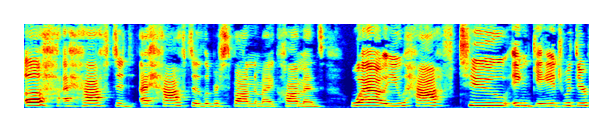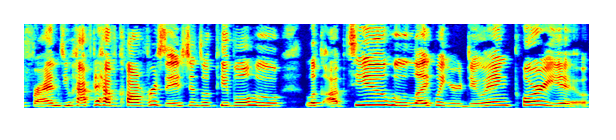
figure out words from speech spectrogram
ugh, I have to I have to respond to my comments. Wow, you have to engage with your friends. You have to have conversations with people who look up to you, who like what you're doing. Poor you.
